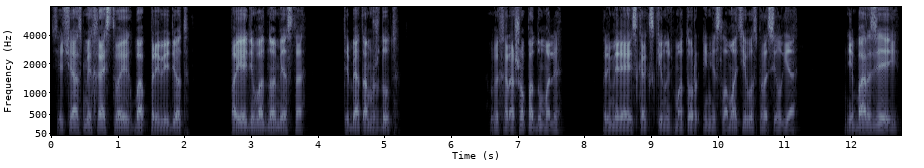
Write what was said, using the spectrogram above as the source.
«Сейчас Михась твоих баб приведет. Поедем в одно место. Тебя там ждут». «Вы хорошо подумали?» Примеряясь, как скинуть мотор и не сломать его, спросил я. «Не борзей.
